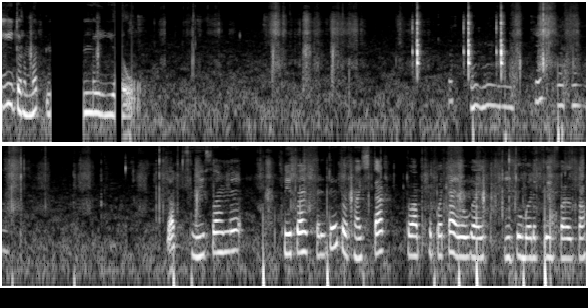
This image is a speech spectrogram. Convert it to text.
इधर मत लियो जब फ्री फायर में फ्री फायर खेलते हो तो फाइव स्टार तो आपको पता ही होगा एक यूट्यूबर फ्री फायर का।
